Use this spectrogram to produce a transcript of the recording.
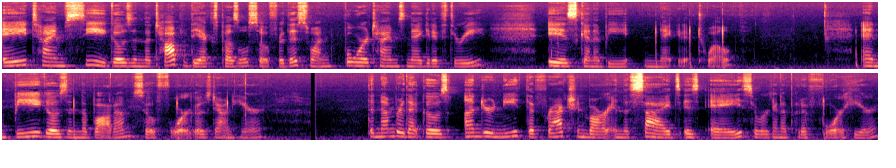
A times C goes in the top of the X puzzle, so for this one, 4 times negative 3 is going to be negative 12. And B goes in the bottom, so 4 goes down here. The number that goes underneath the fraction bar in the sides is a, so we're going to put a 4 here.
